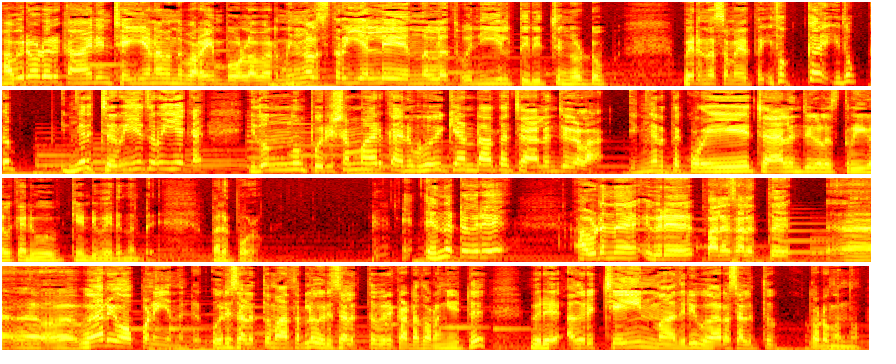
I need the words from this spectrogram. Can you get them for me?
അവരോടൊരു കാര്യം ചെയ്യണമെന്ന് പറയുമ്പോൾ അവർ നിങ്ങൾ സ്ത്രീയല്ലേ എന്നുള്ള ധ്വനിയിൽ തിരിച്ചിങ്ങോട്ട് വരുന്ന സമയത്ത് ഇതൊക്കെ ഇതൊക്കെ ഇങ്ങനെ ചെറിയ ചെറിയ ഇതൊന്നും പുരുഷന്മാർക്ക് അനുഭവിക്കേണ്ടാത്ത ചാലഞ്ചുകളാണ് ഇങ്ങനത്തെ കുറേ ചാലഞ്ചുകൾ സ്ത്രീകൾക്ക് അനുഭവിക്കേണ്ടി വരുന്നുണ്ട് പലപ്പോഴും. എന്നിട്ട് ഇവർ അവിടുന്ന് ഇവർ പല സ്ഥലത്ത് വേറെ ഓപ്പൺ ചെയ്യുന്നുണ്ട്. ഒരു സ്ഥലത്ത് മാത്രമല്ല ഒരു സ്ഥലത്ത് ഇവർ കട തുടങ്ങിയിട്ട് ഇവർ അതൊരു ചെയിൻ മാതിരി വേറെ സ്ഥലത്ത് തുടങ്ങുന്നു.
